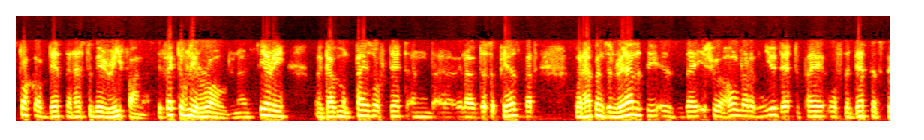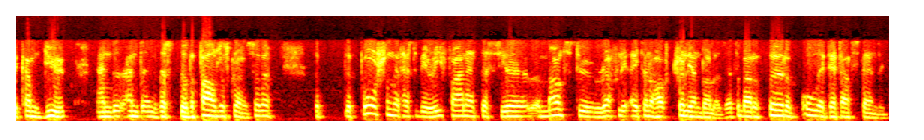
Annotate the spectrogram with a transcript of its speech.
stock of debt that has to be refinanced, effectively rolled. You know, in theory, the government pays off debt and uh, you know disappears, but what happens in reality is they issue a whole lot of new debt to pay off the debt that's become due, and and, and the, the pile just grows. So the, the the portion that has to be refinanced this year amounts to roughly eight and a half trillion dollars. That's about a third of all their debt outstanding.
